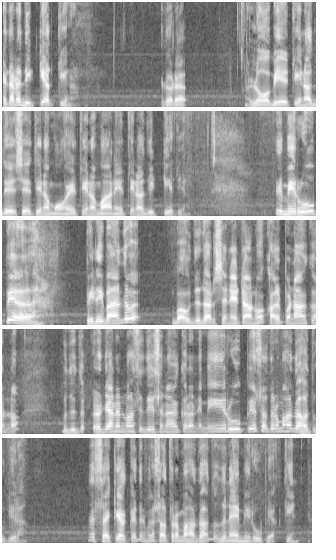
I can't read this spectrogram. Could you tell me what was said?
එතන දිට්ඨියක් තියෙනවා. එතකොට ලෝභයේ තියෙනවා, ද්වේෂයේ තියෙනවා, මෝහයේ තියෙනවා, මානයේ තියෙනවා, දිට්ඨියේ තියෙනවා. ඉතින් මේ රූපය පිළිබඳව බෞද්ධ දර්ශනයට අනුව කල්පනා කරනවා බුදුරජාණන් වහන්සේ දේශනා කරන්නේ මේ රූපය සතර මහා ධාතු කියලා. දැන් සැකයක් ඇතන මේක සතර මහා ධාතුද නෑ මේ රූපයක් තියෙන්නේ.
